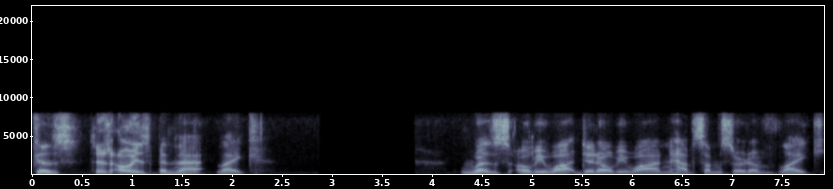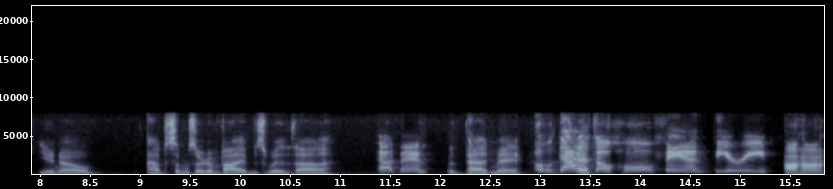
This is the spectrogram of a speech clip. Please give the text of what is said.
Because there's always been that like was obi-wan did obi-wan have some sort of like you know have some sort of vibes with uh Padme. with, with padme Oh, that And- is a whole fan theory. uh-huh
